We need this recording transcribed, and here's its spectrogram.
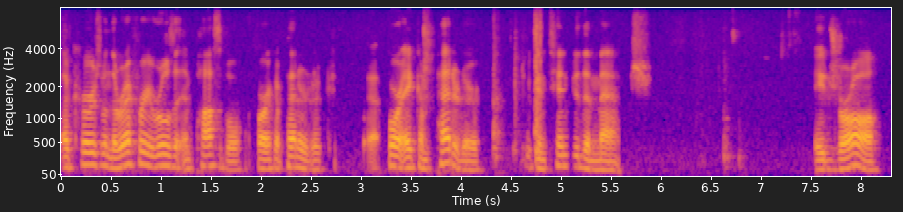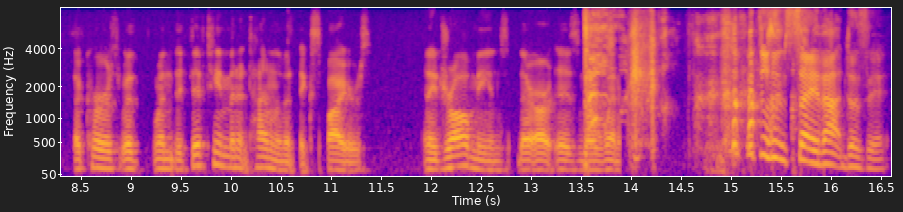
Occurs when the referee rules it impossible for a competitor for a competitor to continue the match. A draw occurs with when the 15-minute time limit expires, and a draw means there are is no winner. it doesn't say that, does it?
